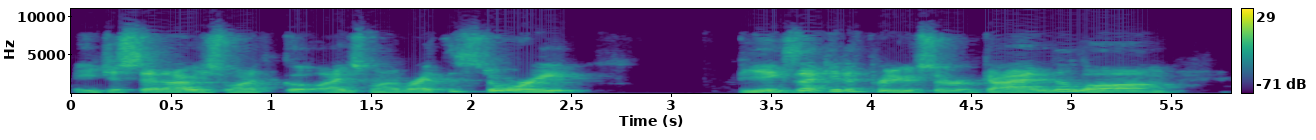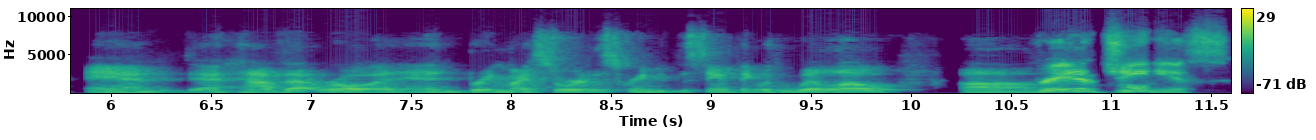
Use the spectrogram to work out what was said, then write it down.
He just said I just want to go. I just want to write the story, be executive producer, guide it along, and and have that role and, and bring my story to the screen. Did the same thing with Willow. Um, Creative genius.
